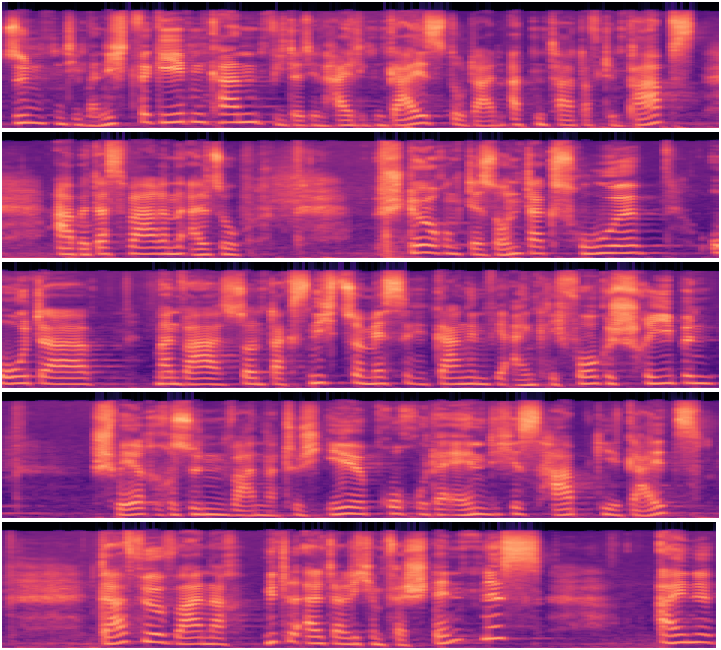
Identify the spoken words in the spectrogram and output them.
Sünden, die man nicht vergeben kann, wieder den Heiligen Geist oder ein Attentat auf den Papst. Aber das waren also Störung der Sonntagsruhe oder man war sonntags nicht zur Messe gegangen, wie eigentlich vorgeschrieben. Schwerere Sünden waren natürlich Ehebruch oder ähnliches, Habgier, Geiz. Dafür war nach mittelalterlichem Verständnis eine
